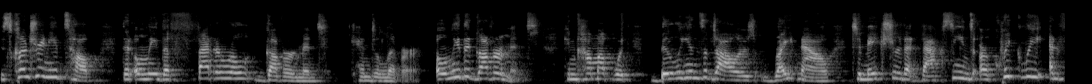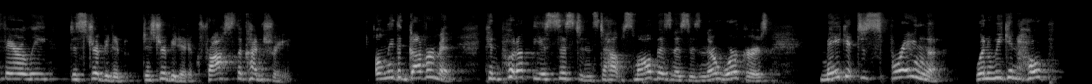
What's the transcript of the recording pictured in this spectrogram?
This country needs help that only the federal government can deliver. Only the government can come up with billions of dollars right now to make sure that vaccines are quickly and fairly distributed distributed across the country. Only the government can put up the assistance to help small businesses and their workers make it to spring when we can hope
